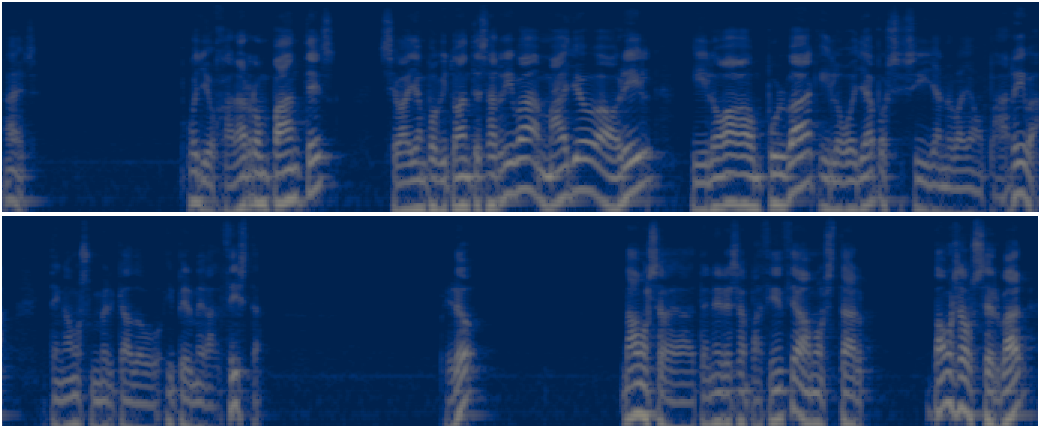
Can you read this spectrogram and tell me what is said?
¿Sabes? Oye, ojalá rompa antes, se vaya un poquito antes arriba, mayo, abril, y luego haga un pullback, y luego ya, pues sí, ya nos vayamos para arriba tengamos un mercado hipermegalcista. Pero vamos a tener esa paciencia, vamos a estar, vamos a observar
